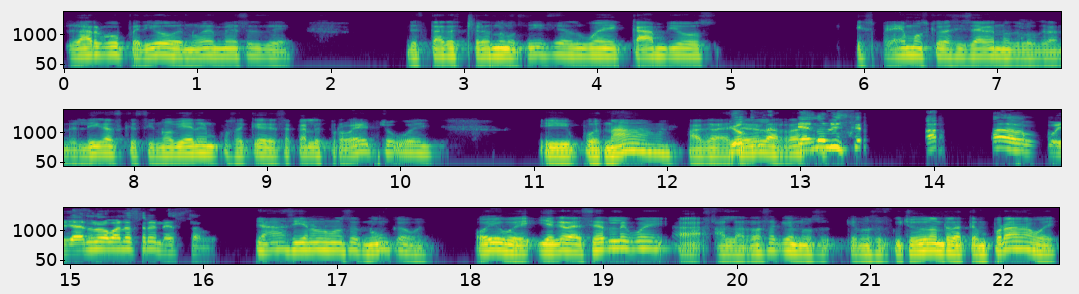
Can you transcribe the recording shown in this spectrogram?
largo periodo de nueve meses de, de estar esperando noticias, güey, cambios. Esperemos que ahora sí se hagan los de las grandes ligas, que si no vienen, pues hay que sacarles provecho, güey. Y pues nada, güey, agradecer a la raza. Ya no lo hicieron, ah, güey, ya no lo van a hacer en esta, güey. Ya, sí, ya no lo van a hacer nunca, güey. Oye, güey, y agradecerle, güey, a, a, la raza que nos, que nos escuchó durante la temporada, güey.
